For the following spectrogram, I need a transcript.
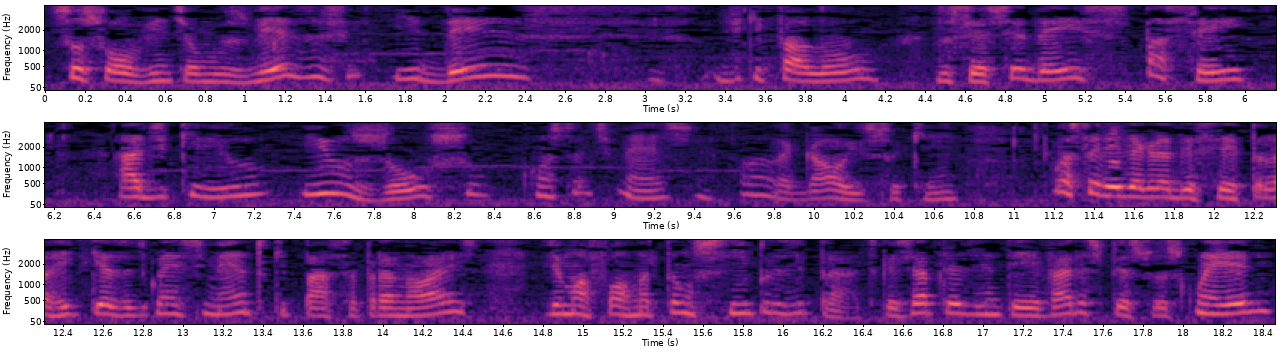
sou sua ouvinte há alguns meses e desde que falou dos seus CDs, passei a adquiri-lo e os ouço constantemente. Legal isso aqui. Hein? Gostaria de agradecer pela riqueza de conhecimento que passa para nós de uma forma tão simples e prática. Já apresentei várias pessoas com ele.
